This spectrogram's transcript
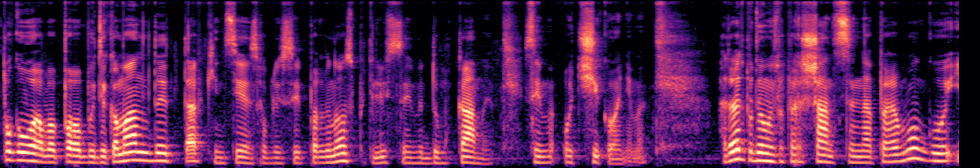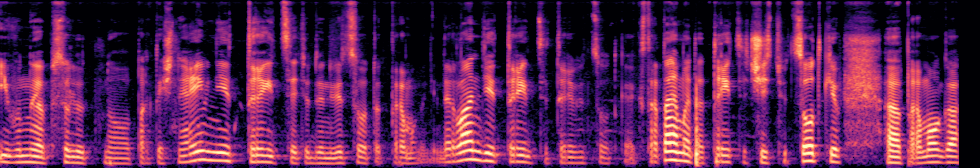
Поговоримо про будь команди, та в кінці я зроблю свій прогноз, поділюсь своїми думками, своїми очікуваннями. А давайте подивимось, по-перше, шанси на перемогу, і вони абсолютно практично рівні. 31% перемоги Нідерландії, 33% екстратайми та 36% е, перемога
